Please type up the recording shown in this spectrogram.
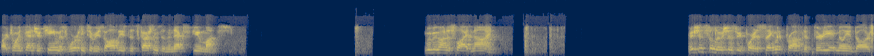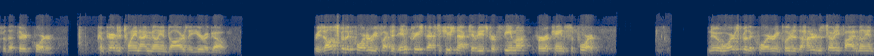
Our joint venture team is working to resolve these discussions in the next few months. Moving on to slide nine. Mission Solutions reported a segment profit of $38 million for the third quarter, compared to $29 million a year ago. Results for the quarter reflected increased execution activities for FEMA hurricane support. New awards for the quarter included the $175 million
